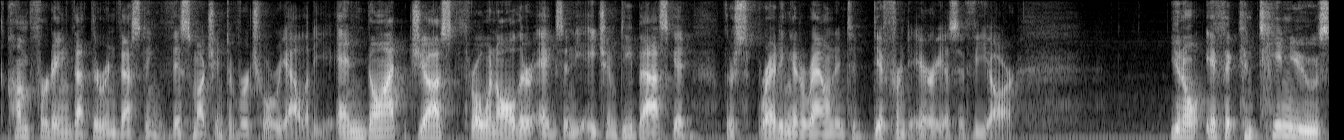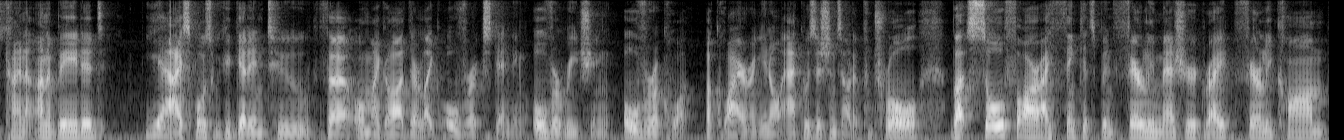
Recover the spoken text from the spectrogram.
comforting that they're investing this much into virtual reality and not just throwing all their eggs in the HMD basket. They're spreading it around into different areas of VR. You know, if it continues kind of unabated, yeah, I suppose we could get into the oh my god, they're like overextending, overreaching, over acquiring, you know, acquisitions out of control. But so far, I think it's been fairly measured, right? Fairly calm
